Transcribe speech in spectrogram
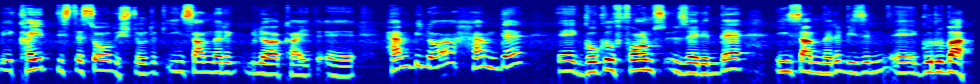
Bir kayıt listesi oluşturduk. İnsanları bloğa kayıt e, hem bloğa hem de e, Google Forms üzerinde insanları bizim e, gruba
